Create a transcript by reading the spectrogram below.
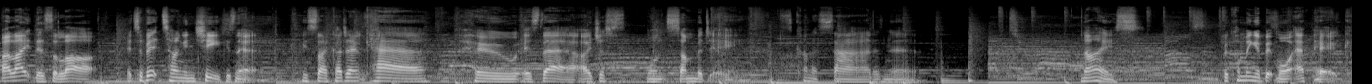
I like this a lot. It's a bit tongue in cheek, isn't it? He's like, I don't care who is there, I just want somebody. It's kind of sad, isn't it? Nice. Becoming a bit more epic.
